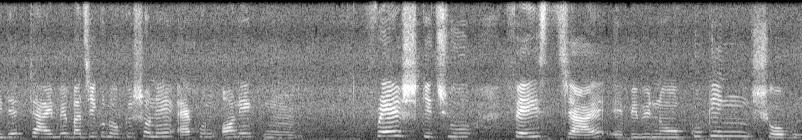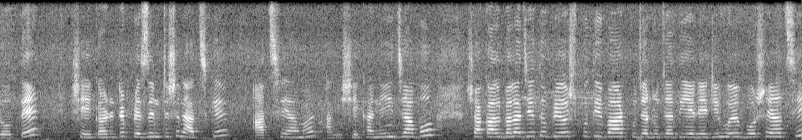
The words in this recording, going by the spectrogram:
ঈদের টাইমে বা যে কোনো অকেশনে এখন অনেক ফ্রেশ কিছু ফেস চায় বিভিন্ন কুকিং শোগুলোতে সেই কারণে একটা প্রেজেন্টেশন আজকে আছে আমার। আমি সেখানেই যাব। সকালবেলা যেহেতু বৃহস্পতিবার পূজা টুজা দিয়ে রেডি হয়ে বসে আছি,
